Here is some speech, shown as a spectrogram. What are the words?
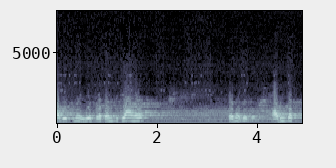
अब इसमें ये प्रपंच क्या है? है ना देखो, अभी तक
